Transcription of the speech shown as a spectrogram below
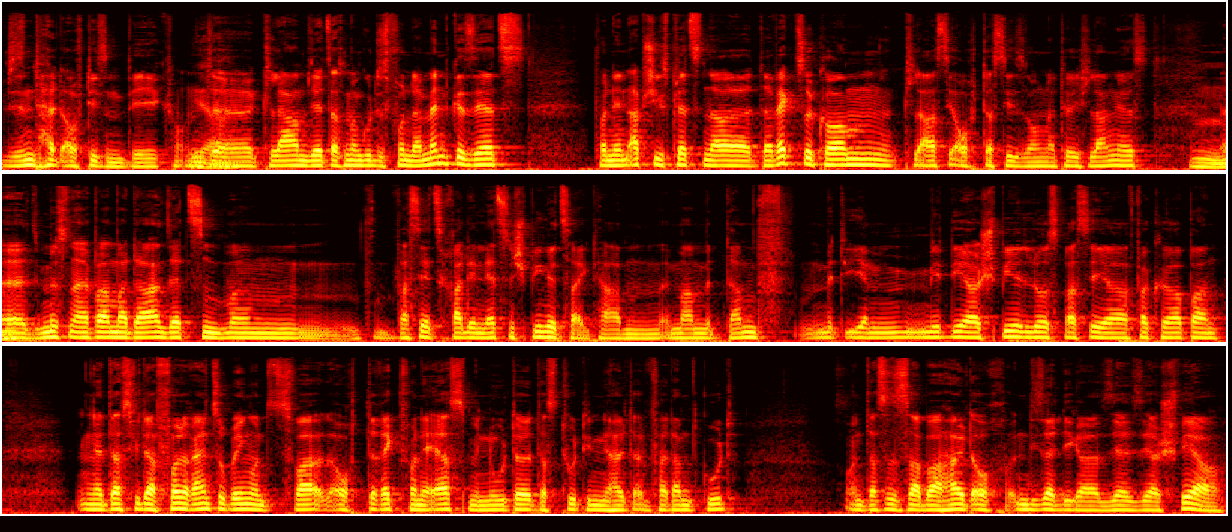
sie sind halt auf diesem Weg. Und ja. äh, klar haben sie jetzt erstmal ein gutes Fundament gesetzt von den Abstiegsplätzen da, da wegzukommen. Klar ist ja auch, dass die Saison natürlich lang ist. Mhm. Äh, sie müssen einfach mal da ansetzen, ähm, was sie jetzt gerade in den letzten Spielen gezeigt haben. Immer mit Dampf, mit, ihrem, mit ihrer Spiellust, was sie ja verkörpern, äh, das wieder voll reinzubringen und zwar auch direkt von der ersten Minute. Das tut ihnen halt verdammt gut. Und das ist aber halt auch in dieser Liga sehr, sehr schwer.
